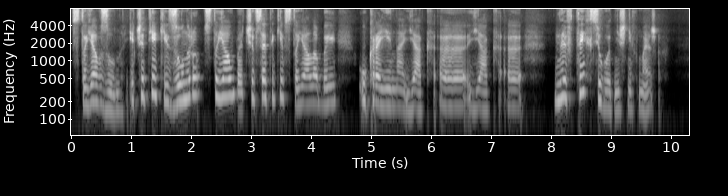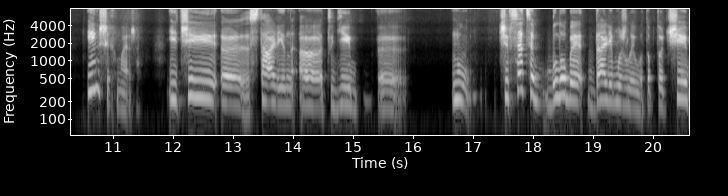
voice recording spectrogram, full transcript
стояв Зунр. І чи тільки Зунр стояв би, чи все-таки стояла би Україна як, е, як е, не в тих сьогоднішніх межах, інших межах. І чи е, Сталін е, тоді е, ну, чи все це було би далі можливо? Тобто, чи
